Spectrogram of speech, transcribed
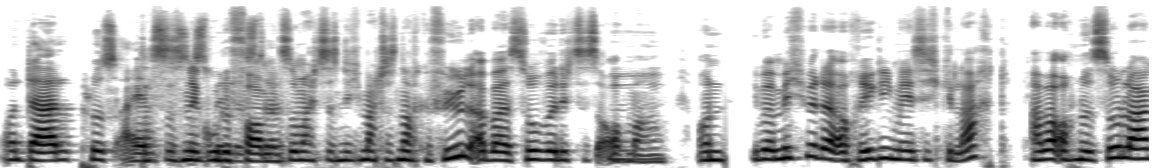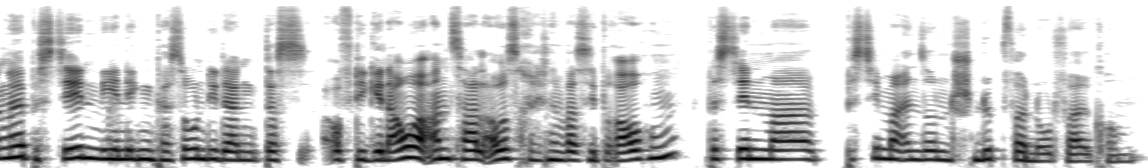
Und dann plus eins. Das ist eine gute Mindeste. Formel. So mache ich das nicht. Ich mache das nach Gefühl, aber so würde ich das auch Mhm. machen. Und über mich wird da auch regelmäßig gelacht, aber auch nur so lange, bis denjenigen Personen, die dann das auf die genaue Anzahl ausrechnen, was sie brauchen, bis denen mal, bis die mal in so einen Schlüpfernotfall kommen.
